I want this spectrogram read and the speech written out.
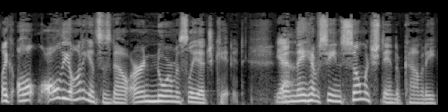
like all all the audiences now are enormously educated, Yeah. and they have seen so much stand up comedy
